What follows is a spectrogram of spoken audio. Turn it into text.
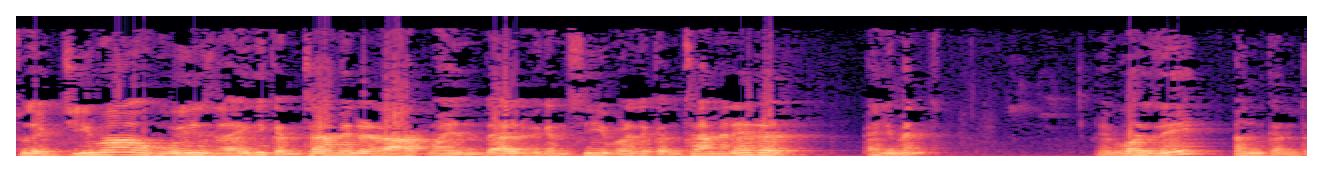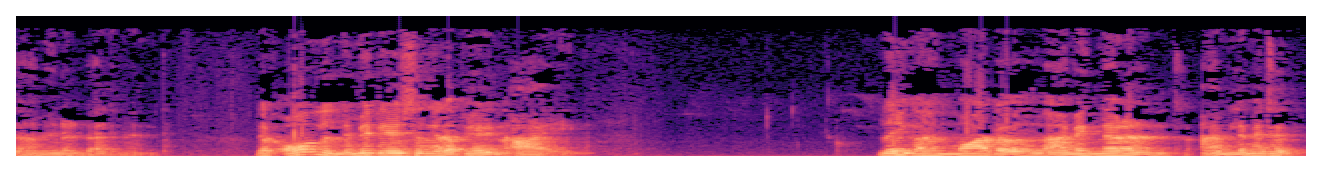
So that Jiva, who is like the contaminated Atma, in that we can see what is the contaminated element. And what is the uncontaminated element. That all the limitations that appear in I. Like I am mortal, I am ignorant, I am limited.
